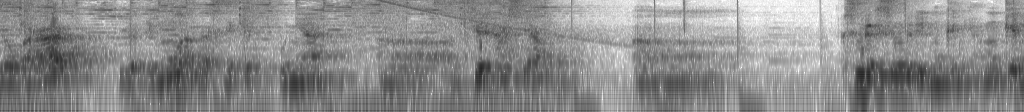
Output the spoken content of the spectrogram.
Jawa Barat, Jawa Timur agak sedikit punya uh, ciri khas yang eh, sendiri-sendiri uh, mungkin ya. Mungkin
